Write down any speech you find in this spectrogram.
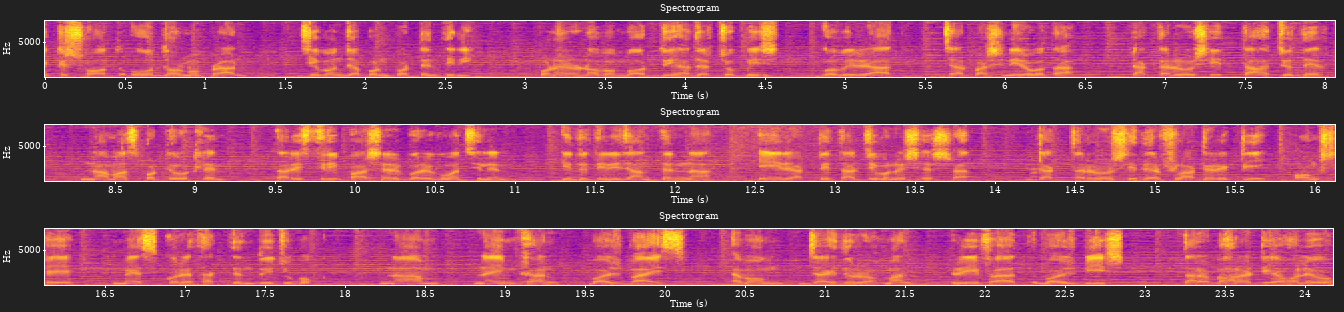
একটি সৎ ও ধর্মপ্রাণ জীবনযাপন করতেন তিনি। পনেরো নভেম্বর দুই হাজার চব্বিশ, গভীর রাত, চারপাশে নীরবতা। ডাক্তার রশিদ তাহাজুদের নামাজ পড়তে উঠলেন। তার স্ত্রী পাশের ঘরে ঘুমাচ্ছিলেন, কিন্তু তিনি জানতেন না, এই রাতটি তার জীবনের শেষ রাত। ডাক্তার রশিদের ফ্ল্যাটের একটি অংশে মেস করে থাকতেন দুই যুবক। নাম নাইম খান, বয়স বাইশ, এবং জাহিদুর রহমান, রিফাত, বয়স বিশ। তারা ভাড়াটিয়া হলেও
